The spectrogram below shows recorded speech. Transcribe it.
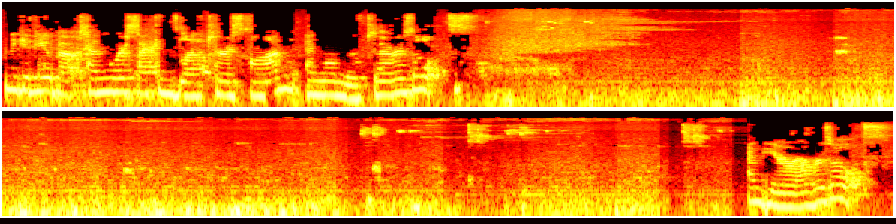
going to give you about 10 more seconds left to respond and we'll move to the results. Here are results.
